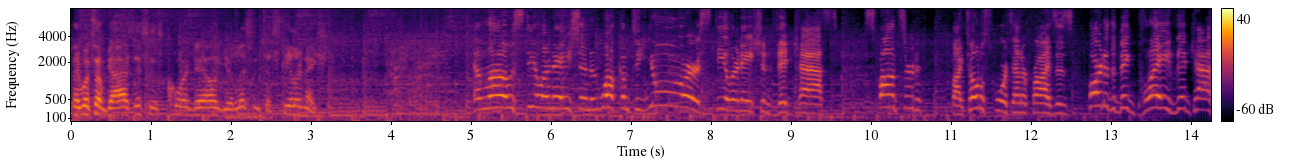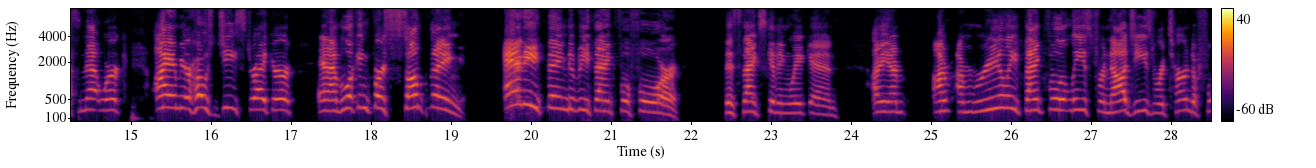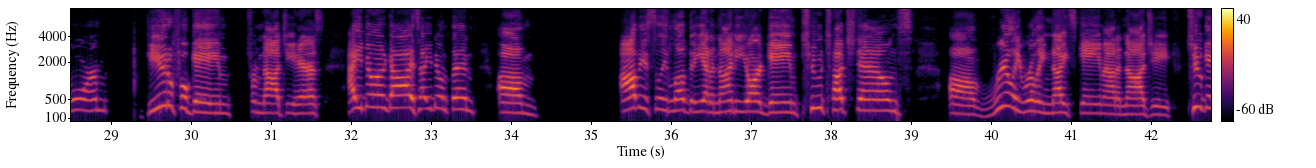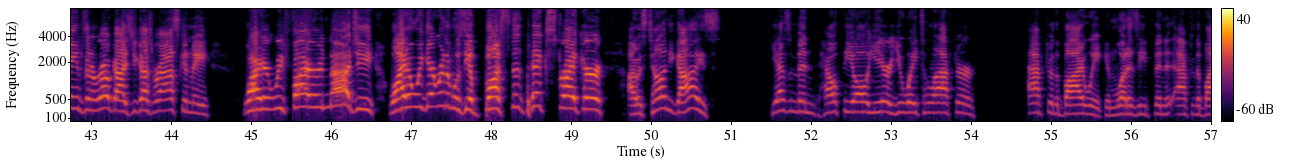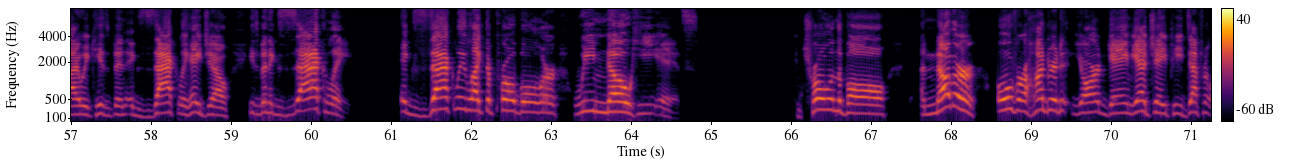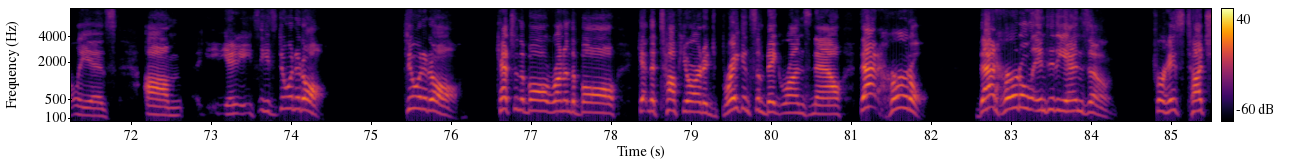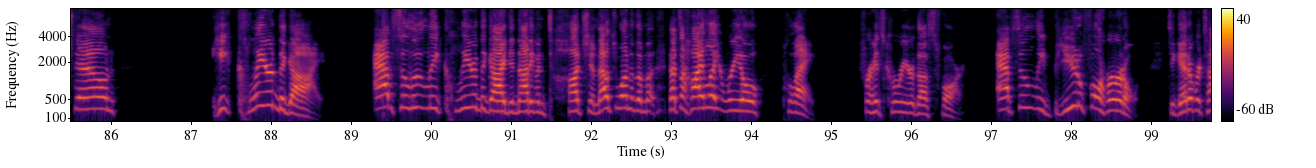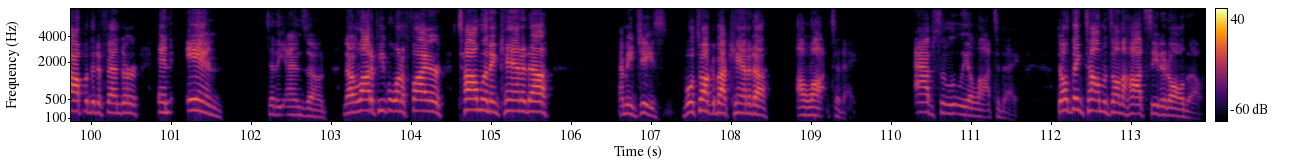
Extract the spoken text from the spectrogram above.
Hey, what's up, guys? This is Cordell. You're listening to Steeler Nation. Hello, Steeler Nation, and welcome to your Steeler Nation vidcast, sponsored by Total Sports Enterprises, part of the Big Play Vidcast Network. I am your host, G Striker, and I'm looking for something, anything to be thankful for this Thanksgiving weekend. I mean, I'm I'm I'm really thankful at least for Najee's return to form. Beautiful game from Najee Harris. How you doing, guys? How you doing, Thin? Um, obviously love that he had a 90 yard game, two touchdowns. Uh, really, really nice game out of Najee. Two games in a row, guys. You guys were asking me, why are we firing Najee? Why don't we get rid of him? Was he a busted pick striker? I was telling you guys, he hasn't been healthy all year. You wait till after after the bye week. And what has he been after the bye week? He's been exactly, hey, Joe, he's been exactly, exactly like the Pro Bowler we know he is. Controlling the ball, another over 100 yard game. Yeah, JP definitely is. Um, he's, he's doing it all, doing it all, catching the ball, running the ball, getting the tough yardage, breaking some big runs now. That hurdle, that hurdle into the end zone for his touchdown, he cleared the guy. Absolutely cleared the guy, did not even touch him. That's one of the that's a highlight reel play for his career thus far. Absolutely beautiful hurdle to get over top of the defender and in to the end zone. Now, a lot of people want to fire Tomlin in Canada. I mean, geez, we'll talk about Canada a lot today. Absolutely a lot today. Don't think Tomlin's on the hot seat at all, though.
